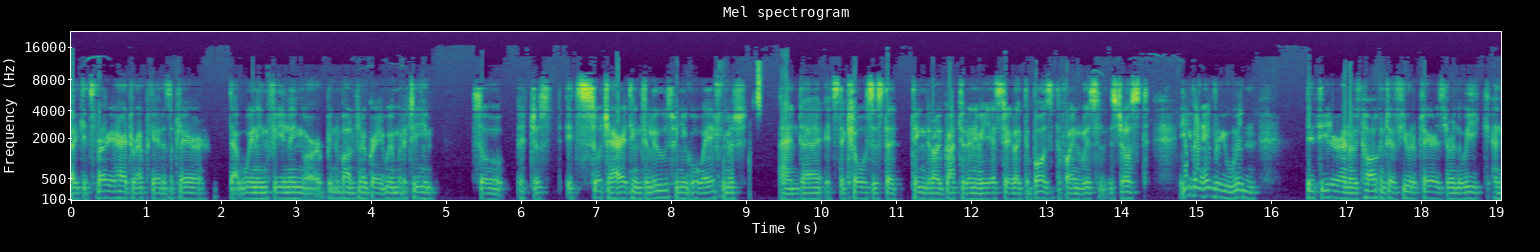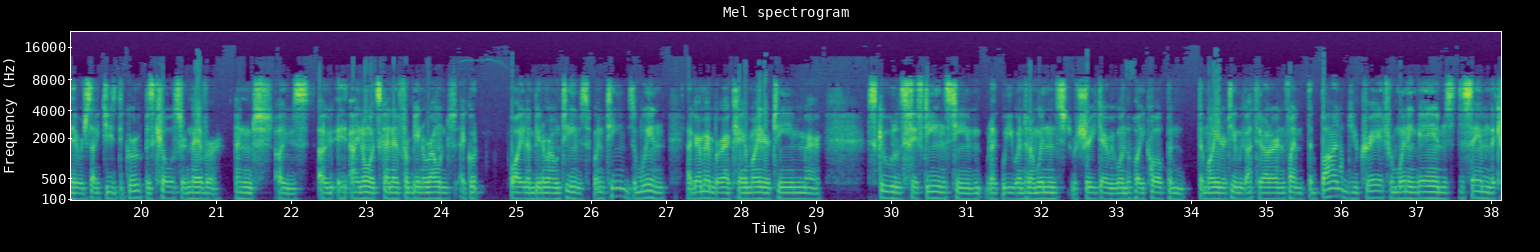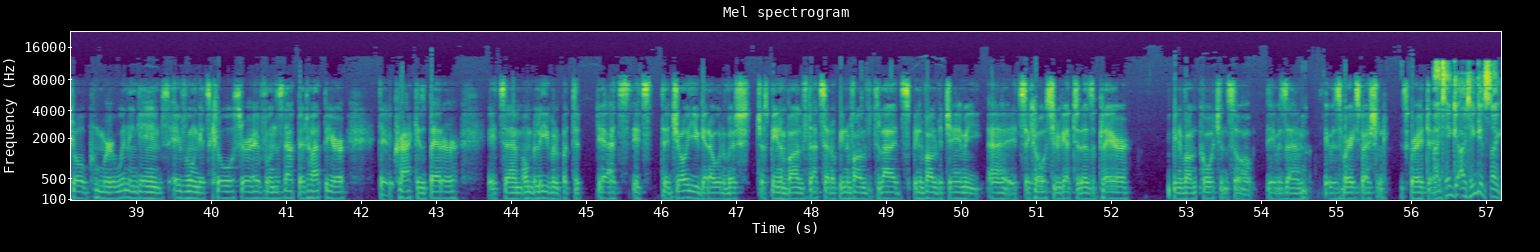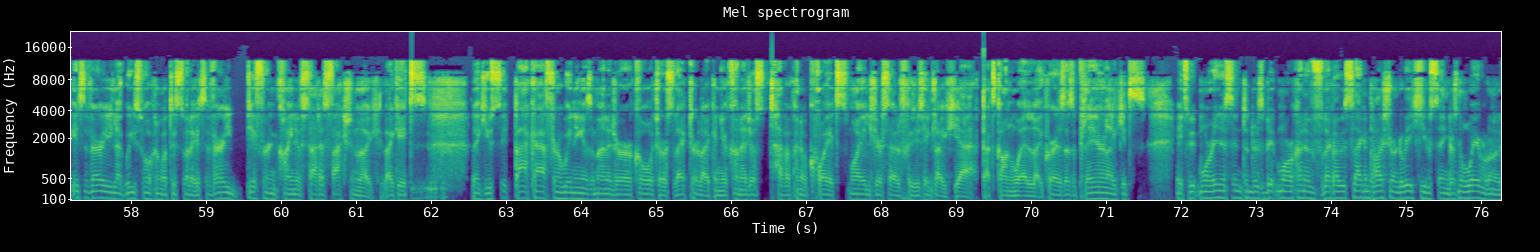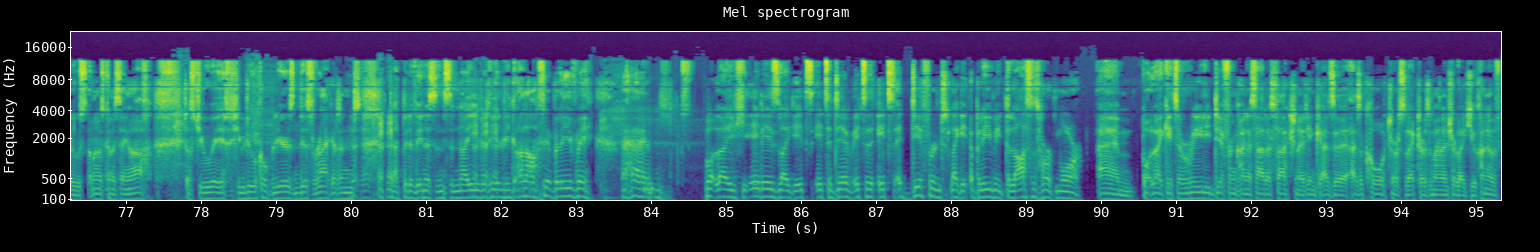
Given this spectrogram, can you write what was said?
Like it's very hard to replicate as a player that winning feeling or being involved in a great win with a team. So it just it's such a hard thing to lose when you go away from it, and uh, it's the closest that thing that I've got to it anyway. Yesterday, like the buzz at the final whistle is just even every win this year. And I was talking to a few of the players during the week, and they were just like, "Geez, the group is closer than ever." And I was, I, I know it's kind of from being around a good while and being around teams. When teams win, like I remember our Clare Minor team, our school's 15s team, like we went on a winning streak there. We won the White Cup and the minor team, we got to the Ireland. The bond you create from winning games, the same in the club. When we're winning games, everyone gets closer, everyone's that bit happier, the crack is better. It's um, unbelievable, but the, yeah, it's it's the joy you get out of it. Just being involved, that setup, being involved with the lads, being involved with Jamie. Uh, it's the closer you get to it as a player been involved in coaching, so it was um it was very special. It's great day. I think I think it's like it's a very like we've spoken about this so like it's a very different kind of satisfaction. Like like it's like you sit back after winning as a manager or a coach or a selector, like and you kind of just have a kind of quiet smile to yourself because you think like yeah that's gone well. Like whereas as a player, like it's it's a bit more innocent and there's a bit more kind of like I was slagging Podge during the week. He was saying there's no way we're going to lose, and I was kind of saying ah just you wait, you do a couple of years in this racket and that bit of innocence and naivety will be gone off you believe me. Um, but like it is like it's it's a diff, it's a it's a different like believe me the losses hurt more. Um but like it's a really different kind of satisfaction I think as a as a coach or selector as a manager. Like you kind of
